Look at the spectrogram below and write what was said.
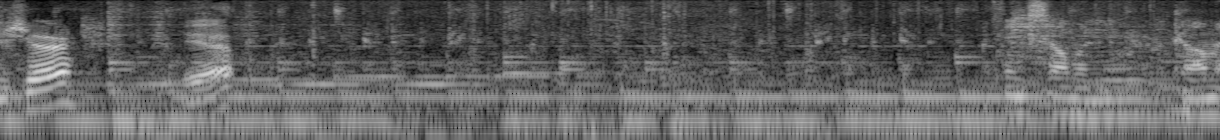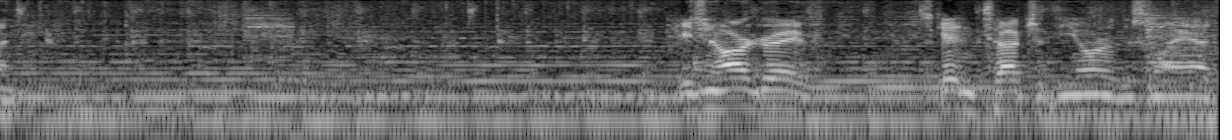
You sure? Yeah. I think someone knew we were coming. Agent Hargrave, let's get in touch with the owner of this land.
